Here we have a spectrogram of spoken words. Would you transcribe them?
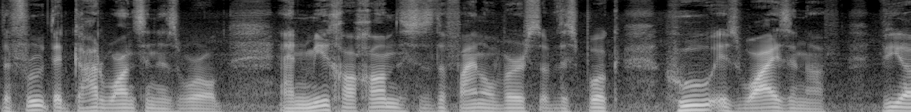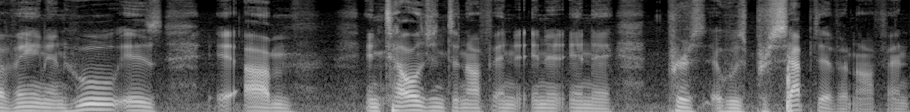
the fruit that God wants in His world. And Mi Chacham, this is the final verse of this book. Who is wise enough? Via vain, and who is um, intelligent enough and in a, in a who's perceptive enough. And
